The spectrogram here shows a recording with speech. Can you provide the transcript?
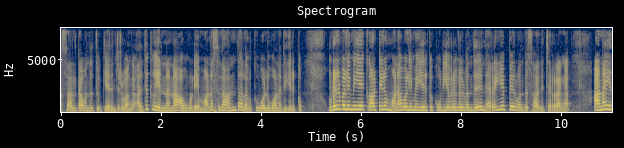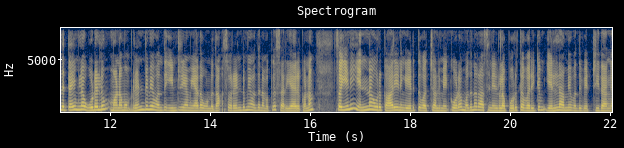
அசால்ட்டாக வந்து தூக்கி எறிஞ்சிருவாங்க. அதுக்கு என்னென்னா அவங்களுடைய மனசில் அந்த அளவுக்கு வலுவானது இருக்கும். உடல் வலிமையை காட்டிலும் மன வலிமை இருக்கக்கூடியவர்கள் வந்து நிறைய பேர் வந்து சாதிச்சிடுறாங்க. ஆனால் இந்த டைமில் உடலும் மனமும் ரெண்டுமே வந்து இன்றியமையாத ஒன்று தான் ஸோ ரெண்டுமே வந்து நமக்கு சரியாக இருக்கணும். ஸோ இனி என்ன ஒரு காரியம் நீங்கள் எடுத்து வச்சாலுமே கூட முதனராசினியர்களை பொறுத்த வரைக்கும் எல்லாமே வந்து வெற்றி தாங்க.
